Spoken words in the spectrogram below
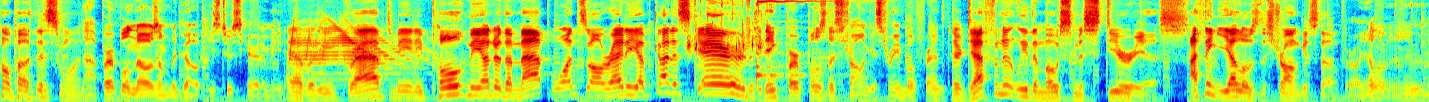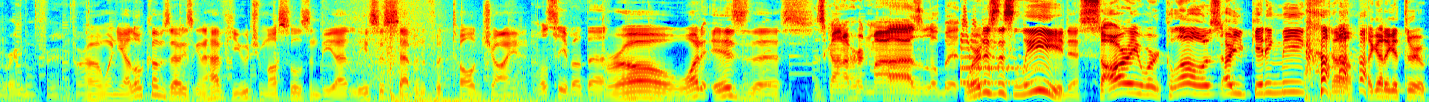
know about this one. Nah, purple knows I'm the goat. He's too scared of me. Yeah, but he grabbed me and he pulled me under the map once already. I'm kind of scared. You think purple's the strongest rainbow friend? They're definitely the most mysterious. I think yellow's the strongest, though. Bro, yellow isn't even a rainbow friend. Bro, when yellow comes out, he's gonna have huge muscles and be at least a seven foot tall giant. We'll see about that. Bro, what is this? It's kind of hurting my eyes a little bit. Where does this lead? Sorry, we're close. Are you kidding me? no, I gotta get through.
